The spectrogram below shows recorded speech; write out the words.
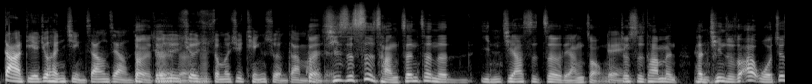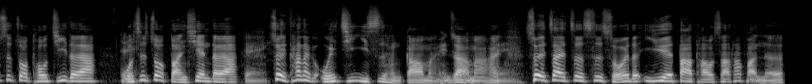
大跌就很紧张，这样子，就是就是怎么去停损干嘛？对，其实市场真正的赢家是这两种，就是他们很清楚说啊，我就是做投机的啊，我是做短线的啊，对，所以他那个危机意识很高嘛，你知道吗？所以在这次所谓的一月大逃杀，他反而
